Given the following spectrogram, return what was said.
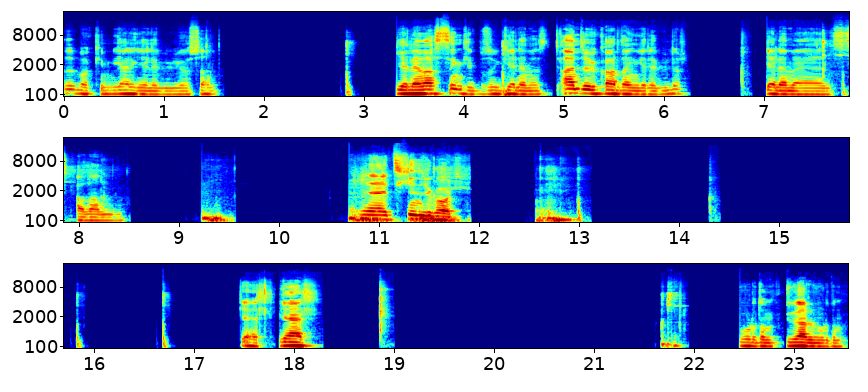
Dur bakayım gel gelebiliyorsan. Gelemezsin ki. Bu gelemez. Anca yukarıdan gelebilir. Gelemez. Kazandım. Evet ikinci gol. Gel gel. Vurdum. Güzel vurdum.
